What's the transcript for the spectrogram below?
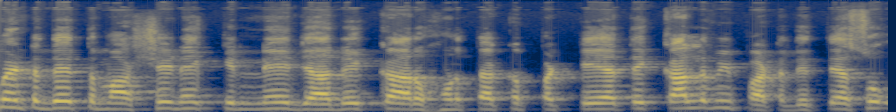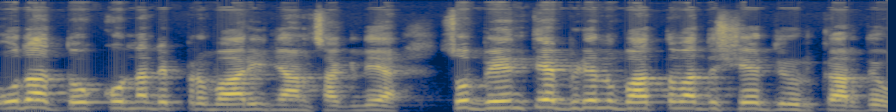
ਮਿੰਟ ਦੇ ਤਮਾਸ਼ੇ ਨੇ ਕਿੰਨੇ ਜ਼ਿਆਦੇ ਘਰ ਹੁਣ ਤੱਕ ਪੱਟੇ ਆ ਤੇ ਕੱਲ ਵੀ ਪੱਟ ਦਿੱਤੇ ਆ। ਸੋ ਉਹਦਾ ਦੁੱਖ ਉਹਨਾਂ ਦੇ ਪਰਿਵਾਰ ਹੀ ਜਾਣ ਸਕਦੇ ਆ। ਸੋ ਬੇਨਤੀ ਹੈ ਵੀਡੀਓ ਨੂੰ ਵੱਧ ਤੋਂ ਵੱਧ ਸ਼ੇਅਰ ਜ਼ਰੂਰ ਕਰ ਦਿਓ।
